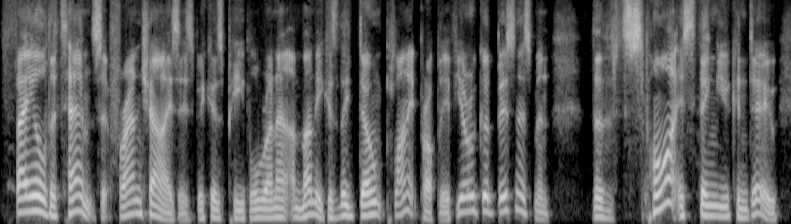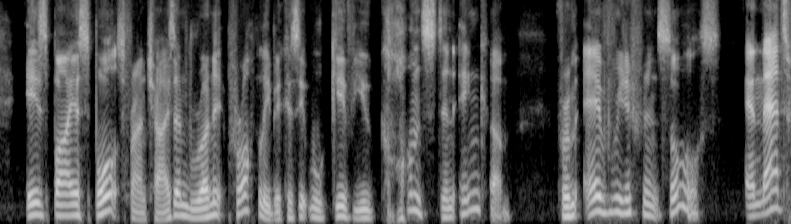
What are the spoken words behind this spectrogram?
failed attempts at franchises because people run out of money because they don't plan it properly. If you're a good businessman, the smartest thing you can do is buy a sports franchise and run it properly because it will give you constant income from every different source. And that's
